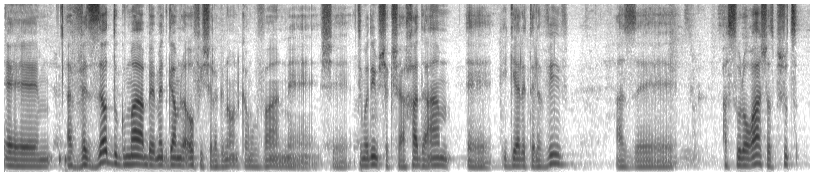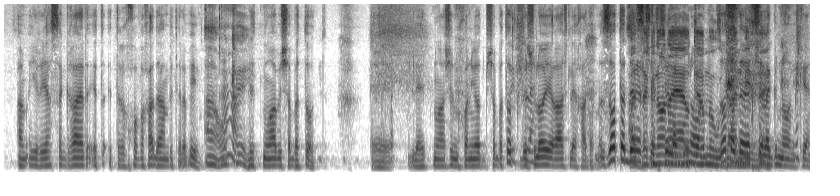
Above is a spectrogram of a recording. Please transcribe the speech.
אה, וזאת דוגמה באמת גם לאופי של עגנון, כמובן, אה, שאתם יודעים שכשאחד העם אה, הגיע לתל אביב, אז עשו לו רעש, אז פשוט העירייה סגרה את, את רחוב אחד העם בתל אביב. אה, אוקיי. לתנועה בשבתות. לתנועה של מכוניות בשבתות, כדי שלא יהיה רעש לאחד העם. זאת הדרך של עגנון. זאת הדרך של עגנון, כן.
